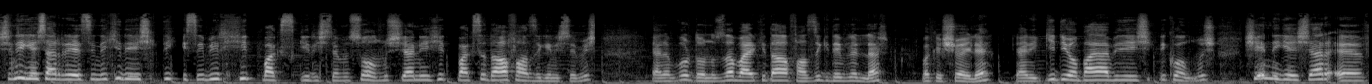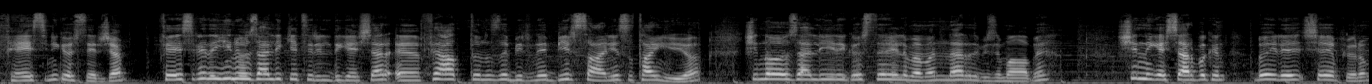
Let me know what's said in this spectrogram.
Şimdi gençler R'sindeki değişiklik ise bir hitbox genişlemesi olmuş. Yani hitbox'ı daha fazla genişlemiş. Yani vurduğunuzda belki daha fazla gidebilirler. Bakın şöyle. Yani gidiyor bayağı bir değişiklik olmuş. Şimdi gençler e, F'sini göstereceğim. F'sine de yeni özellik getirildi gençler. E, F attığınızda birine 1 saniye stun yiyor. Şimdi o özelliği de gösterelim hemen. Nerede bizim abi? Şimdi gençler bakın böyle şey yapıyorum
